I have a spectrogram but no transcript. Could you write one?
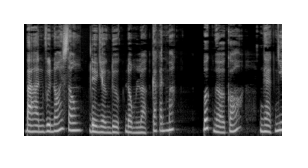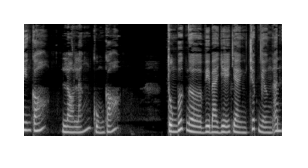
Bà Hạnh vừa nói xong Đều nhận được đồng loạt các ánh mắt. Bất ngờ có, Ngạc nhiên có, Lo lắng cũng có. Tùng bất ngờ vì bà dễ dàng chấp nhận anh.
